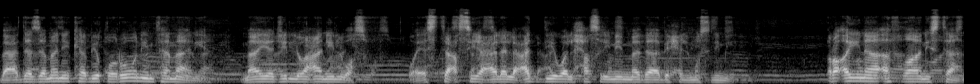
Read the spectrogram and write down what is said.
بعد زمنك بقرون ثمانية ما يجل عن الوصف ويستعصي على العد والحصر من مذابح المسلمين. رأينا أفغانستان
